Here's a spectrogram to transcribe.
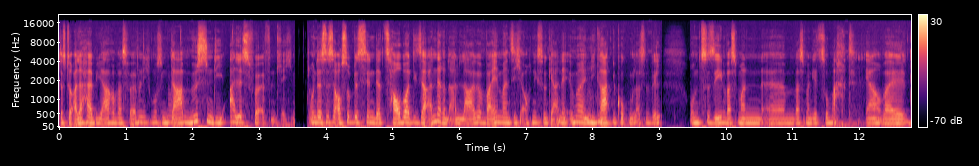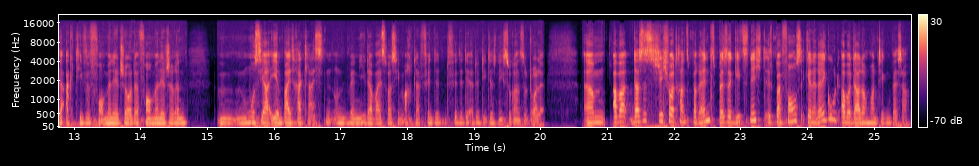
dass du alle halbe Jahre was veröffentlichen musst. Und genau. da müssen die alles veröffentlichen. Und das ist auch so ein bisschen der Zauber dieser anderen Anlage, weil man sich auch nicht so gerne immer in die mhm. Karten gucken lassen will, um zu sehen, was man, ähm, was man jetzt so macht. Ja, weil der aktive Fondsmanager oder Fondsmanagerin ähm, muss ja ihren Beitrag leisten. Und wenn jeder weiß, was sie macht, dann findet, findet er oder die das nicht so ganz so dolle. Ähm, aber das ist Stichwort Transparenz. Besser geht's nicht. Ist bei Fonds generell gut, aber da noch mal einen Ticken besser.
